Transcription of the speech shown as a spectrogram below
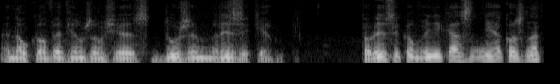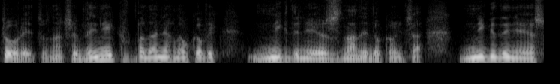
naukowe wiążą się z dużym ryzykiem. To ryzyko wynika z, niejako z natury, to znaczy wynik w badaniach naukowych nigdy nie jest znany do końca. Nigdy nie jest,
